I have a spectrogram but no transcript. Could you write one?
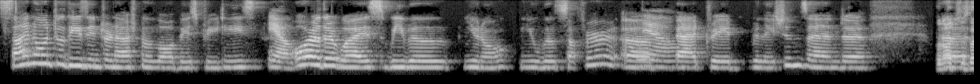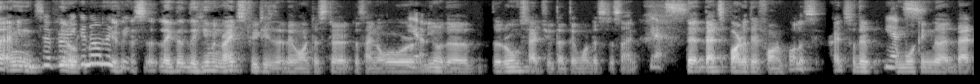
sign on to these international law-based treaties yeah. or otherwise we will you know you will suffer uh, Yeah. bad trade relations and uh, But not uh, just that. I mean, suffer you know, if like the, the human rights treaties that they want us to, to sign, or Yeah. you know, the the Rome Statute that they want us to sign. yes That that's part of their foreign policy, right? So they're Yes. promoting that that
